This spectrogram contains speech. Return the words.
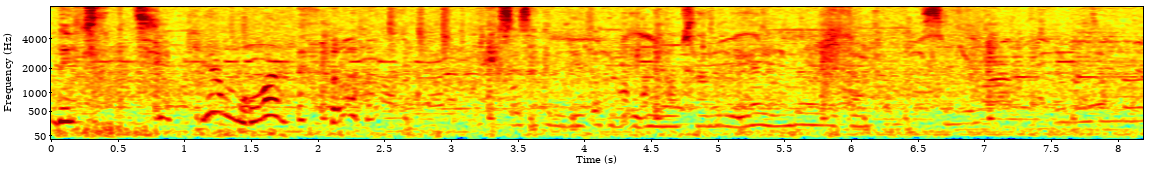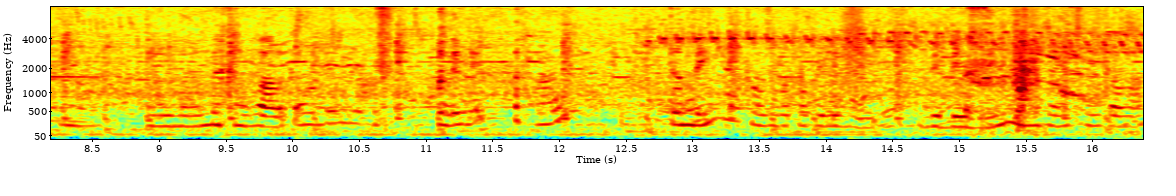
Deixa que amor. Vocês acreditam que ele não sabe ler ainda? Então, ele manda cavalo com uma beleza. Também, né? Quando botar pra ele bebezinho, né? Gente, então lá. Uma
